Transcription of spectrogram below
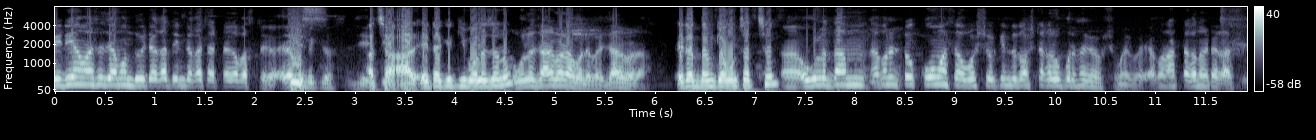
মিডিয়াম আছে যেমন দুই টাকা তিন টাকা চার টাকা পাঁচ টাকা এরকম বিক্রি হচ্ছে আচ্ছা আর এটাকে কি বলে জানো? ওগুলো জারবারা বলে ভাই জারবারা। এটার দাম কেমন চাচ্ছেন? ওগুলোর দাম এখন একটু কম আছে অবশ্য কিন্তু দশ টাকার উপরে থাকে সবসময় ভাই। এখন আট টাকা নয় টাকা আছে।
